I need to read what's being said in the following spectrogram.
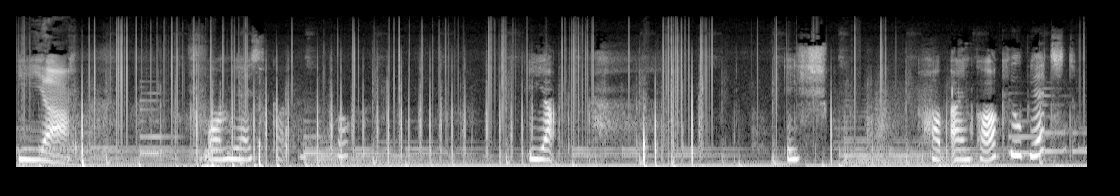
Ja. Vor mir ist gerade Ja. Ich habe einen Power Cube jetzt.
